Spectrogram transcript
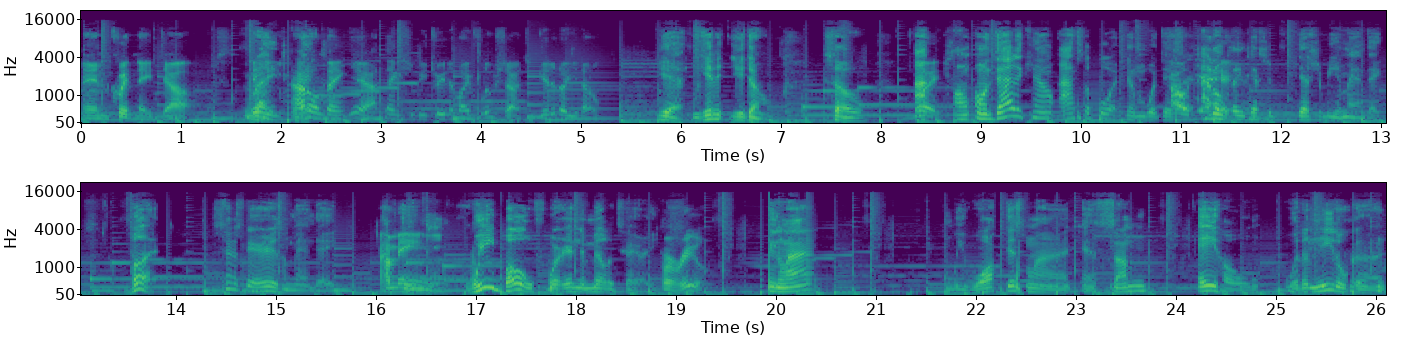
and quitting their jobs. Me, Right, I right. don't think. Yeah, I think it should be treated like flu shots. You get it or you don't. Yeah, you get it, you don't. So I, on, on that account, I support them what they Oh. I don't think that should there should be a mandate. But since there is a mandate, I mean, we both were in the military. for real. We line, we walked this line, and some a hole with a needle gun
